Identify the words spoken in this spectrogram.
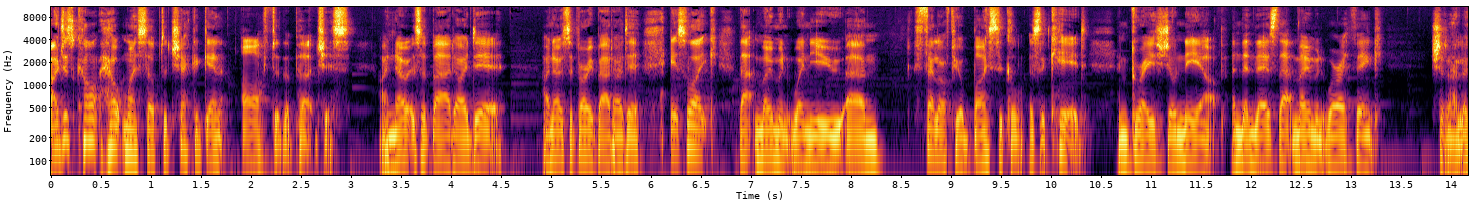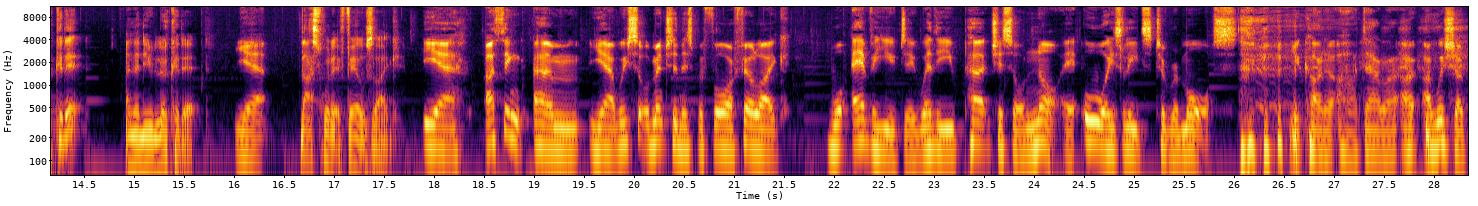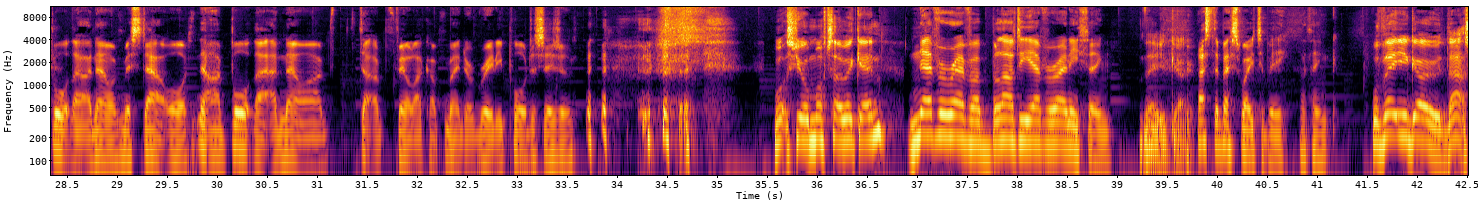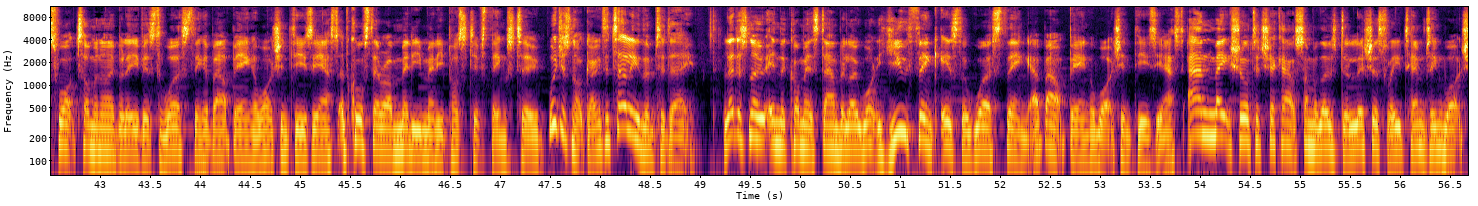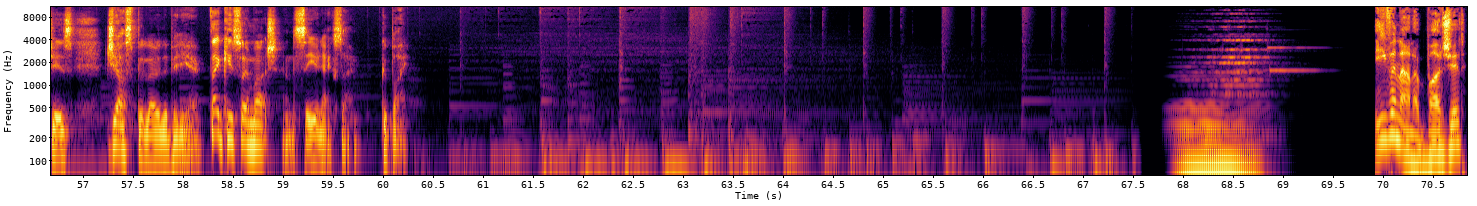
I just can't help myself to check again after the purchase. I know it's a bad idea. I know it's a very bad idea. It's like that moment when you um, fell off your bicycle as a kid and grazed your knee up. And then there's that moment where I think, should I look at it? And then you look at it. Yeah. That's what it feels like. Yeah, I think um, yeah, we sort of mentioned this before. I feel like whatever you do, whether you purchase or not, it always leads to remorse. you kind of, oh damn, I, I, wish I bought that, and now I've missed out, or no, I bought that, and now i I feel like I've made a really poor decision. What's your motto again? Never ever bloody ever anything. There you go. That's the best way to be, I think. Well, there you go. That's what Tom and I believe is the worst thing about being a watch enthusiast. Of course, there are many, many positive things too. We're just not going to tell you them today. Let us know in the comments down below what you think is the worst thing about being a watch enthusiast, and make sure to check out some of those deliciously tempting watches just below the video. Thank you so much, and see you next time. Goodbye. Even on a budget,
